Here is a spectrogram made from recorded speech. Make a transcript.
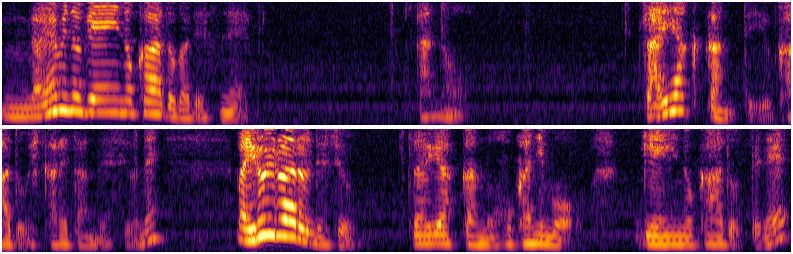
悩みの原因のカードがですねあの罪悪感っていうカードを引かれたんですよね。まあいろいろあるんですよ。罪悪感の他にも原因のカードってね。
